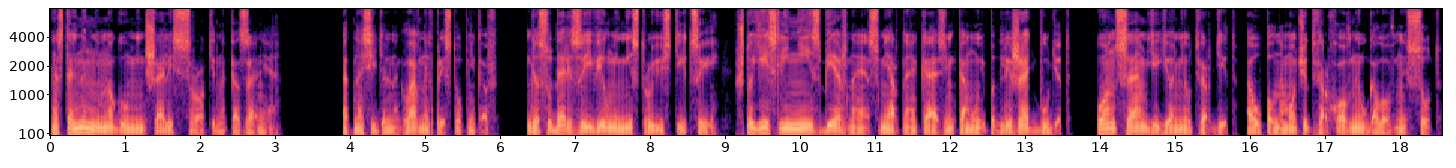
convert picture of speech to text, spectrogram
Остальным немного уменьшались сроки наказания. Относительно главных преступников государь заявил министру юстиции, что если неизбежная смертная казнь кому и подлежать будет, он сам ее не утвердит, а уполномочит Верховный уголовный суд.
